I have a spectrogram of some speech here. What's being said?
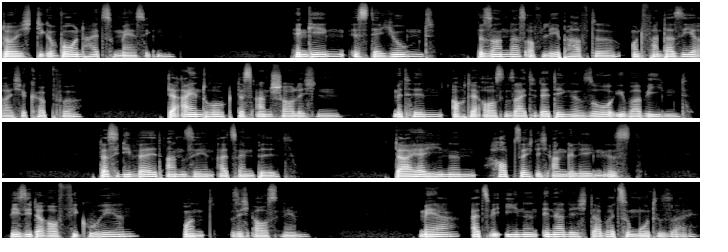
durch die Gewohnheit zu mäßigen. Hingegen ist der Jugend, besonders auf lebhafte und fantasiereiche Köpfe, der Eindruck des Anschaulichen mithin auch der Außenseite der Dinge so überwiegend, dass sie die Welt ansehen als ein Bild, daher ihnen hauptsächlich angelegen ist, wie sie darauf figurieren und sich ausnehmen, mehr als wie ihnen innerlich dabei zumute sei.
